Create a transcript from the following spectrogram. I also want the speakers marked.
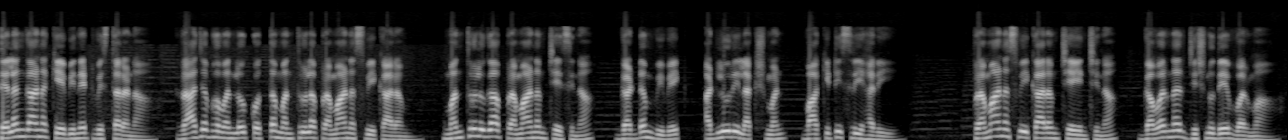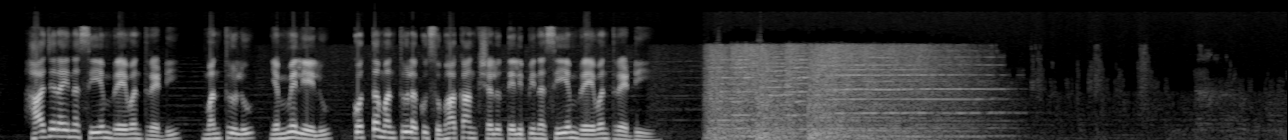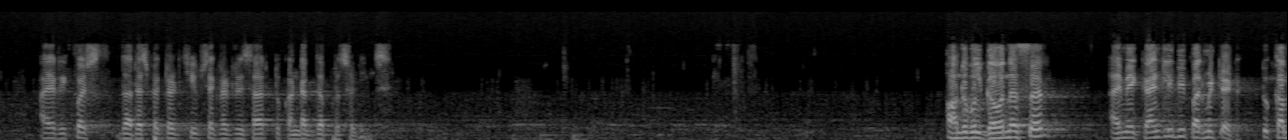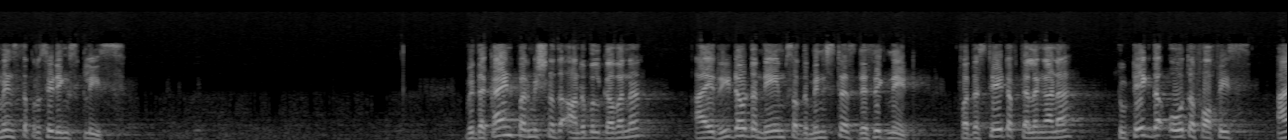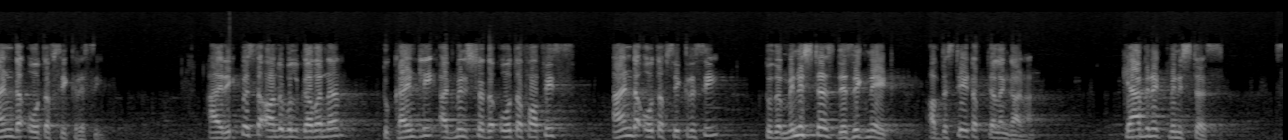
Speaker 1: Telangana cabinet విస్తరణ రాజభవన్లో కొత్త మంత్రుల ప్రమాణ స్వీకారం మంత్రులుగా ప్రమాణం చేసిన గడ్డం వివేక్ అడ్లూరి లక్ష్మణ్ వాకిటి శ్రీహరి ప్రమాణ స్వీకారం చేయించిన గవర్నర్ జిష్ణుదేవ్ వర్మ హాజరైన సీఎం రేవంత్ రెడ్డి మంత్రులు ఎమ్మెల్యేలు కొత్త మంత్రులకు శుభాకాంక్షలు తెలిపిన CM Revanth Reddy
Speaker 2: I request the respected Chief Secretary, sir, to conduct the proceedings.
Speaker 3: Honorable Governor, sir, I may kindly be permitted to commence the proceedings, please. With the kind permission of the Honorable Governor, I read out the names of the ministers designate for the state of Telangana to take the oath of office and the oath of secrecy. I request the Honorable Governor to kindly administer the oath of office and the oath of secrecy to the ministers designate of the state of Telangana. Cabinet Ministers,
